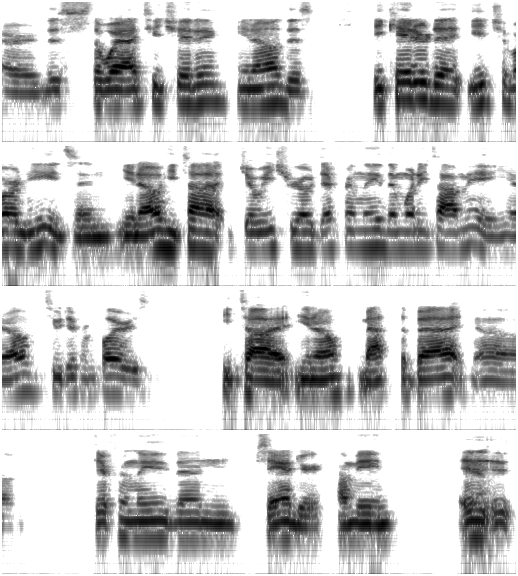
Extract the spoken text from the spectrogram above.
or this is the way I teach hitting. You know this. He catered to each of our needs, and you know he taught Joe Ichiro differently than what he taught me. You know, two different players he taught, you know, Matt the Bat uh, differently than Xander. I mean, it, it,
